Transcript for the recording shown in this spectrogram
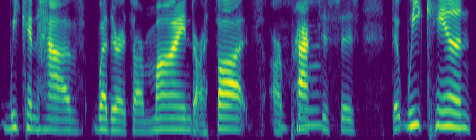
we can have whether it's our mind, our thoughts, our practices that we can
